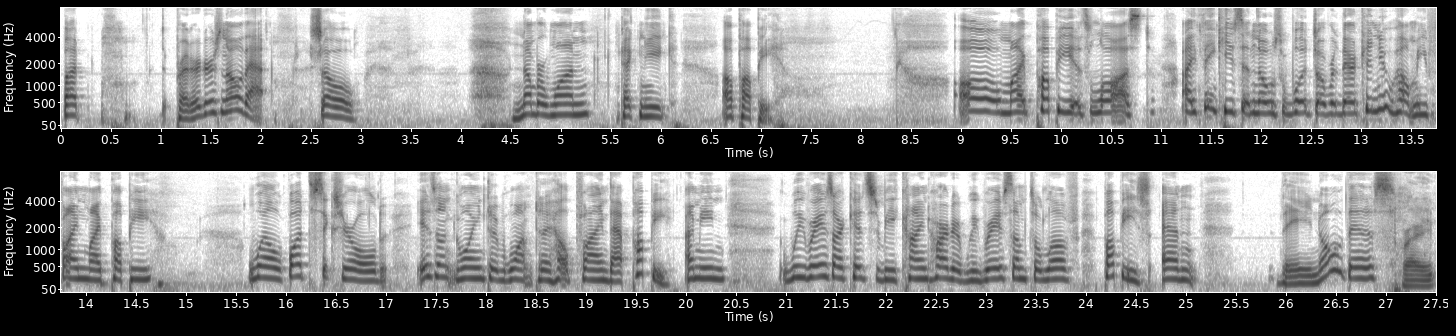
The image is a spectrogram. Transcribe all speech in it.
But predators know that. So, number one technique a puppy. Oh, my puppy is lost. I think he's in those woods over there. Can you help me find my puppy? Well, what six year old isn't going to want to help find that puppy? I mean, we raise our kids to be kind hearted, we raise them to love puppies, and they know this. Right.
